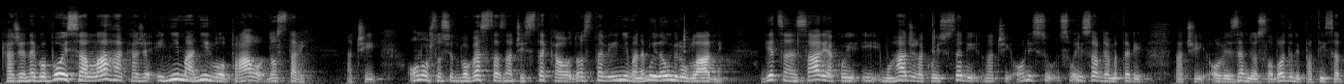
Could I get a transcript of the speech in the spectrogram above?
Kaže, nego boj se Allaha, kaže, i njima njihovo pravo dostavi. Znači, ono što si od bogatstva, znači, stekao, dostavi i njima, nemoj da umiru gladni djeca Ansarija koji, i muhađira koji su sebi, znači oni su svojim sabljama tebi, znači ove zemlje oslobodili, pa ti sad,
